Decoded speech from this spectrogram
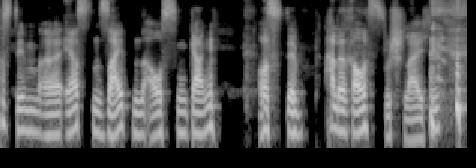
aus dem äh, ersten Seitenausgang aus der Halle rauszuschleichen.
